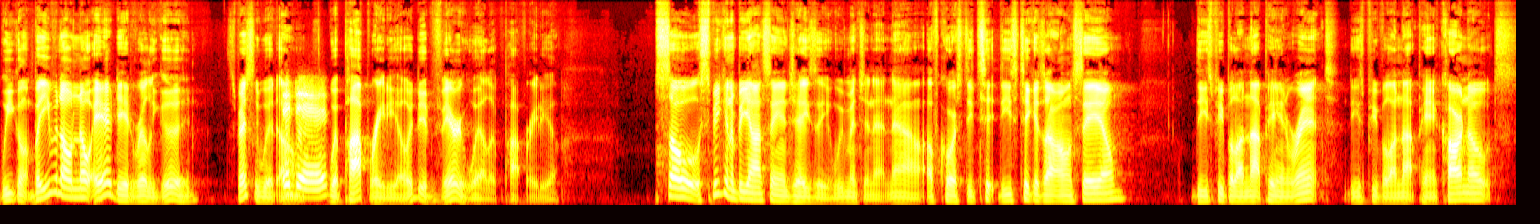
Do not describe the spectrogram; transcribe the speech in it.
we going, but even though No Air did really good, especially with It um, did. with pop radio, it did very well at pop radio. So speaking of Beyonce and Jay Z, we mentioned that now. Of course, the t- these tickets are on sale. These people are not paying rent. These people are not paying car notes.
